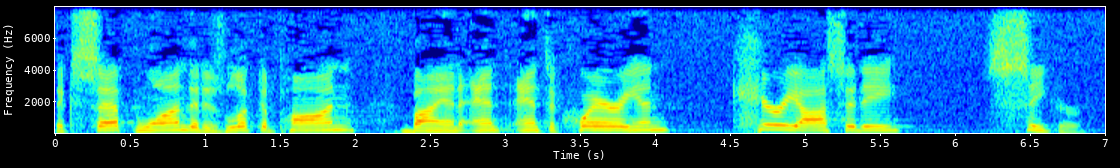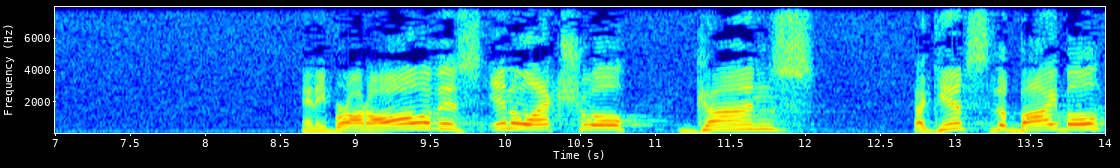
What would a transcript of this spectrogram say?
except one that is looked upon by an antiquarian, curiosity seeker. And he brought all of his intellectual guns against the Bible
